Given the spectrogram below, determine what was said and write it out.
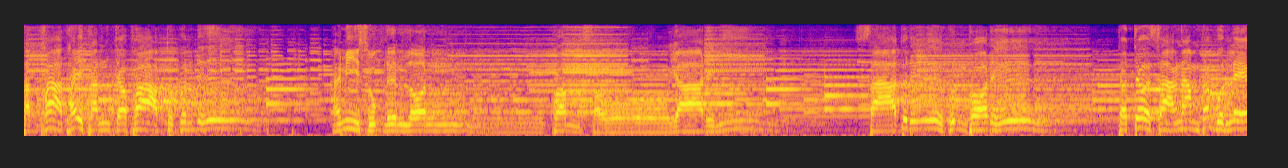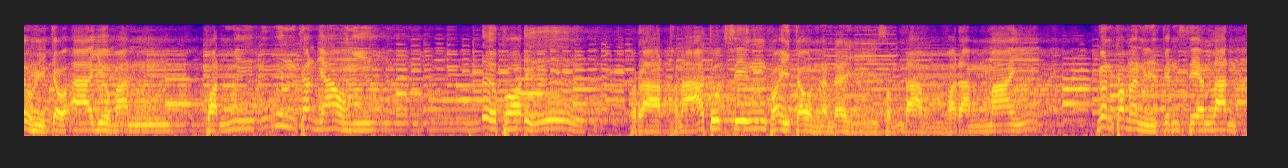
ศรัทธาไทยทันเจ้าภาพทุกคนเด้อให้มีสุขเลื่อนลน ความเศร้าอยาได้มีสาธุเด้อคุณพ่อเด้อถ้าเจ้าสร้างนำทั้งบุญแล้วให้เจ้าอายุมันขวัญยืนขันยาวหีเด้อพ่อเด้อ ปรารถนาทุกสิ่งขอให้เจ้านั้นได้สมดำมาดังไม้เงินคำนั้นนี่เป็นแสนล้านโค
